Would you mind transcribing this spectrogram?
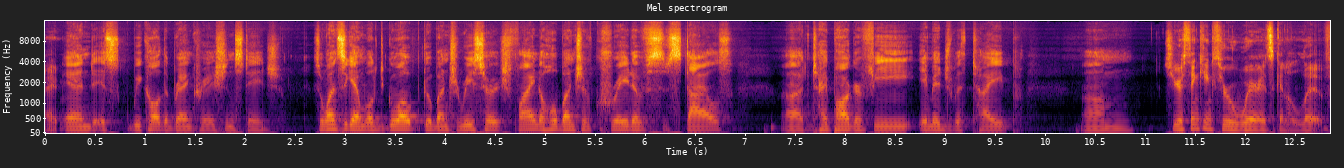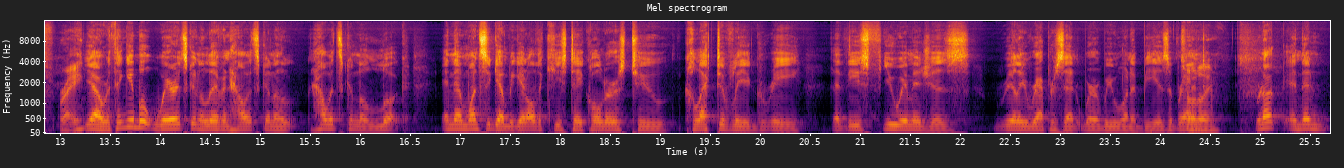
Right. And it's we call it the brand creation stage. So once again, we'll go out, do a bunch of research, find a whole bunch of creative styles, uh, typography, image with type. Um, So you're thinking through where it's going to live, right? yeah, we're thinking about where it's going to live and how it's going to how it's going to look. And then once again, we get all the key stakeholders to collectively agree that these few images really represent where we want to be as a brand. Totally. We're not, and then,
